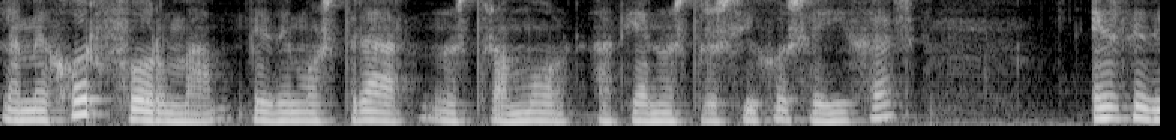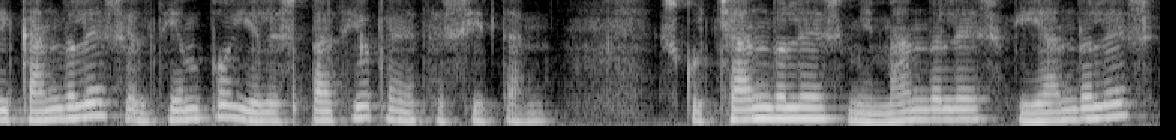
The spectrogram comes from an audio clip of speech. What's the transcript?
La mejor forma de demostrar nuestro amor hacia nuestros hijos e hijas es dedicándoles el tiempo y el espacio que necesitan, escuchándoles, mimándoles, guiándoles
